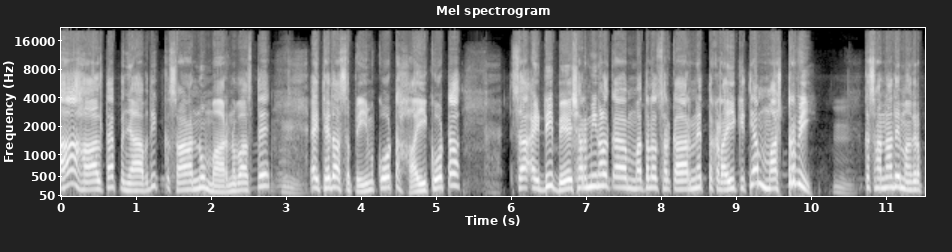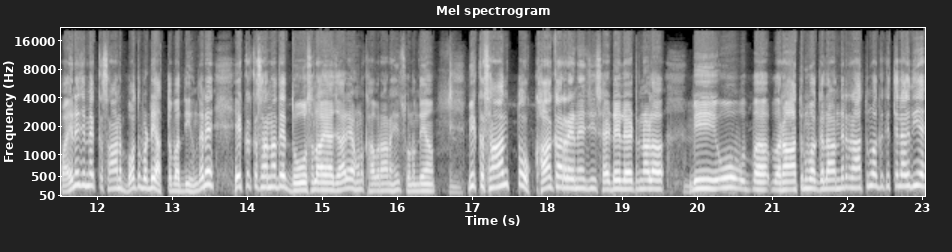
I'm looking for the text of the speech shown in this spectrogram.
ਆਹ ਹਾਲਤ ਹੈ ਪੰਜਾਬ ਦੀ ਕਿਸਾਨ ਨੂੰ ਮਾਰਨ ਵਾਸਤੇ। ਇੱਥੇ ਦਾ ਸੁਪਰੀਮ ਕੋਰਟ ਹਾਈ ਕੋਰਟ ਸਾ ਐਡੀ ਬੇਸ਼ਰਮੀ ਨਾਲ ਮਤਲਬ ਸਰਕਾਰ ਨੇ ਤਕੜਾਈ ਕੀਤੀ ਆ ਮਾਸਟਰ ਵੀ। ਕਿਸਾਨਾਂ ਦੇ ਮਗਰ ਪਾਏ ਨੇ ਜਿਵੇਂ ਕਿਸਾਨ ਬਹੁਤ ਵੱਡੇ ਅੱਤਵਾਦੀ ਹੁੰਦੇ ਨੇ। ਇੱਕ ਕਿਸਾਨਾਂ ਤੇ ਦੋਸ਼ ਲਾਇਆ ਜਾ ਰਿਹਾ ਹੁਣ ਖਬਰਾਂ ਰਾਹੀਂ ਸੁਣਦੇ ਆ ਵੀ ਕਿਸਾਨ ਧੋਖਾ ਕਰ ਰਹੇ ਨੇ ਜੀ ਸੈਟੇਲਾਈਟ ਨਾਲ ਵੀ ਉਹ ਰਾਤ ਨੂੰ ਅੱਗ ਲਾਉਂਦੇ ਨੇ। ਰਾਤ ਨੂੰ ਅੱਗ ਕਿੱਥੇ ਲੱਗਦੀ ਹੈ?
